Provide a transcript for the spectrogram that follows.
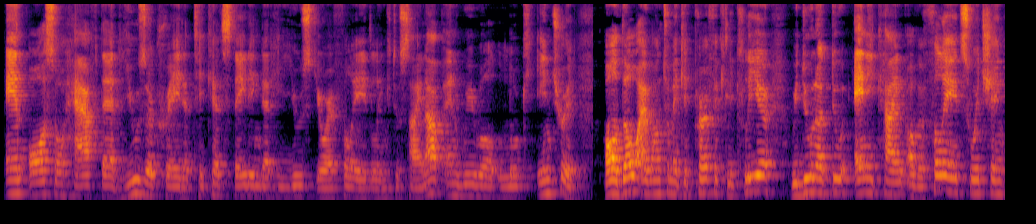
and also have that user create a ticket stating that he used your affiliate link to sign up and we will look into it. Although I want to make it perfectly clear, we do not do any kind of affiliate switching.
